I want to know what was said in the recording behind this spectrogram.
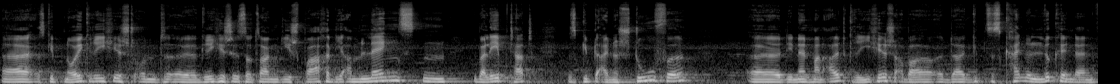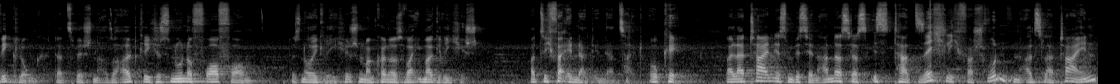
Äh, es gibt Neugriechisch und Griechisch ist sozusagen die Sprache, die am längsten überlebt hat. Es gibt eine Stufe, äh, die nennt man Altgriechisch, aber da gibt es keine Lücke in der Entwicklung dazwischen. Also Altgriechisch ist nur eine Vorform des Neugriechischen. Man kann das war immer Griechisch. Hat sich verändert in der Zeit. Okay. Bei Latein ist ein bisschen anders. Das ist tatsächlich verschwunden als Latein,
